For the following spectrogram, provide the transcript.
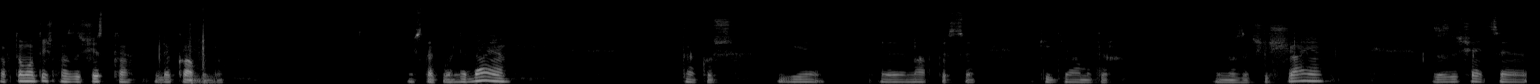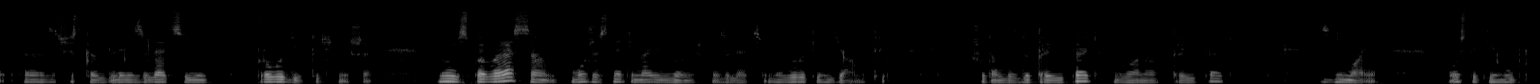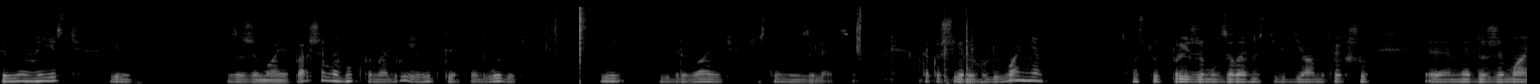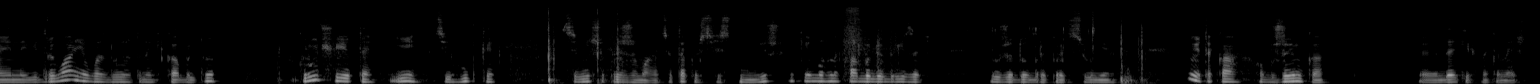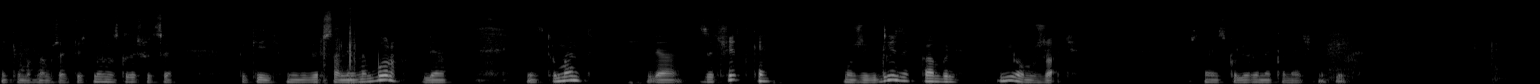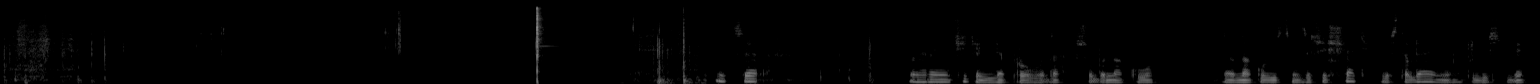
Автоматична зачистка для кабелю. Ось так виглядає. Також є е, надписи, який діаметр воно зачищає. Зазвичай це е, зачистка для ізоляції проводів, точніше. Ну і з ПВС може зняти навіть зовнішню ізоляцію невеликих діаметрів. Що там десь до 3,5, 2 на 3,5 знімає. Ось такі губки в нього є. Він зажимає першими губками, а другі губки відводять і відривають частину ізоляції. Також є регулювання. Ось тут прижиму в залежності від діаметру. Якщо е, не дожимає, не відриває у вас дуже тонкий кабель, то вкручуєте і ці губки сильніше прижимаються. Також є ніж, який можна кабель обрізати. Дуже добре працює. Ну і така обжимка деяких наконечників можна обжати. Тобто можна сказати, що це такий універсальний набор для інструмент для зачистки. Може відрізати кабель і обжати. Ось навіть кольори наконечників. І це ограничитель для провода, щоб однаково на однакову відстань зачищати, виставляємо його туди-сюди.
